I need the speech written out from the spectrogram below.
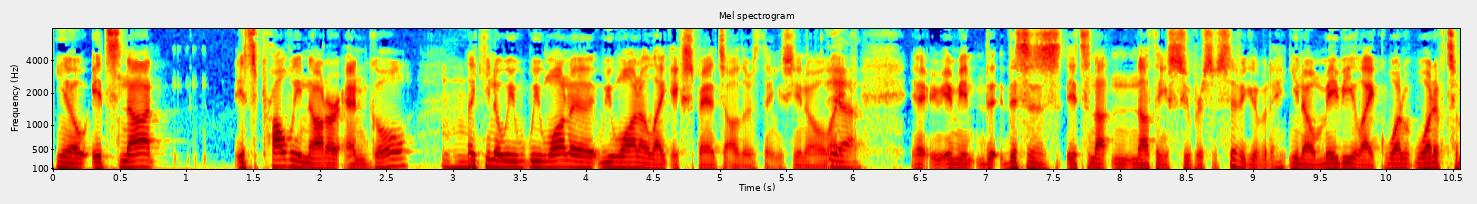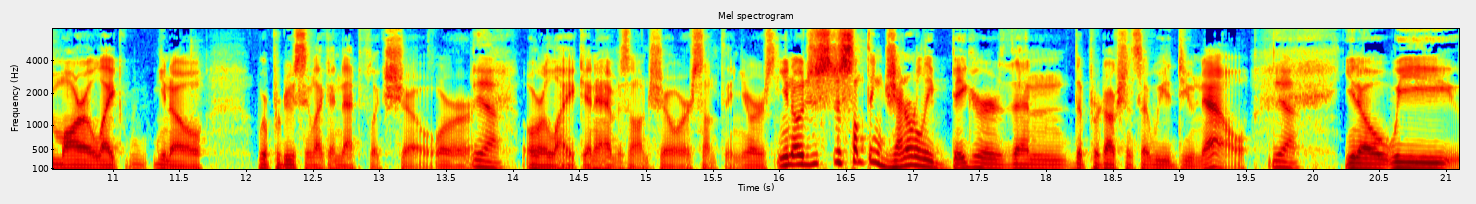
you know, it's not, it's probably not our end goal. Mm-hmm. Like you know, we we want to we want to like expand to other things. You know, like Yeah. I I mean, th- this is it's not nothing super specific, but you know, maybe like what what if tomorrow, like you know, we're producing like a Netflix show or Yeah. or like an Amazon show or something, or you know, just just something generally bigger than the productions that we do now. Yeah. you know, we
